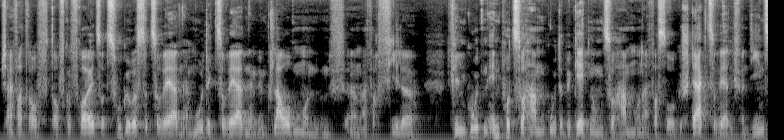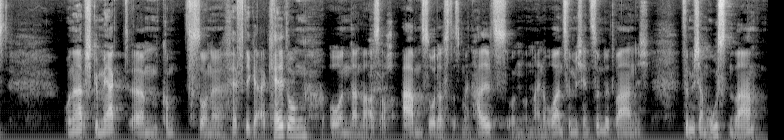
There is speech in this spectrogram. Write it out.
mich einfach darauf drauf gefreut, so zugerüstet zu werden, ermutigt zu werden im, im Glauben und, und ähm, einfach viele, vielen guten Input zu haben, gute Begegnungen zu haben und einfach so gestärkt zu werden für den Dienst. Und dann habe ich gemerkt, ähm, kommt so eine heftige Erkältung und dann war es auch abends so, dass, dass mein Hals und, und meine Ohren ziemlich entzündet waren, ich ziemlich am Husten war.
